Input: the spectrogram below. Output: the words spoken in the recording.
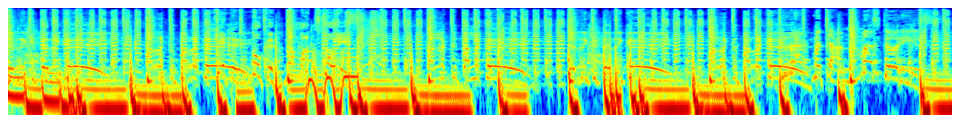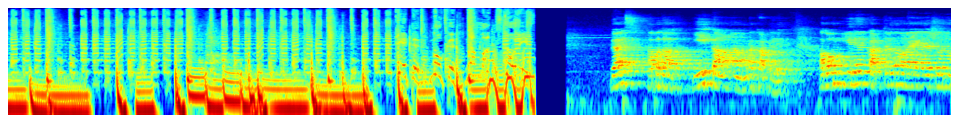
തെറിക്ക് തെറിക്ക് പറക്ക് നോക്ക് ഗൈസ് അപ്പോൾ ദാ ഈ കാണുന്ന നമ്മുടെ കട്ടിൽ അപ്പം ഈ ഒരു കട്ടിൽ എന്ന് പറഞ്ഞാൽ ഏകദേശം ഒരു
